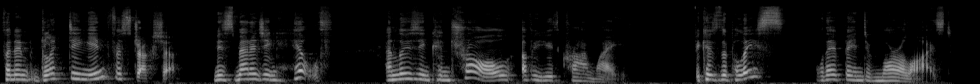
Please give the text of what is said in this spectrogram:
for neglecting infrastructure, mismanaging health, and losing control of a youth crime wave. Because the police, well, they've been demoralised,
